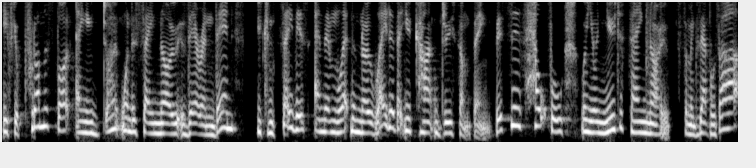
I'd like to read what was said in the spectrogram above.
If you're put on the spot and you don't want to say no there and then, you can say this and then let them know later that you can't do something. This is helpful when you're new to saying no. Some examples are,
